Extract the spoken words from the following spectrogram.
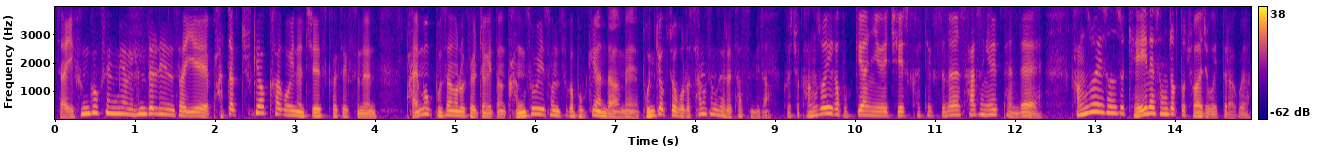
자, 이 흥국생명이 흔들리는 사이에 바짝 추격하고 있는 GS칼텍스는 발목 부상으로 결정했던 강소희 선수가 복귀한 다음에 본격적으로 상승세를 탔습니다. 그렇죠. 강소희가 복귀한 이후에 GS 칼텍스는 4승 1패인데 강소희 선수 개인의 성적도 좋아지고 있더라고요.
